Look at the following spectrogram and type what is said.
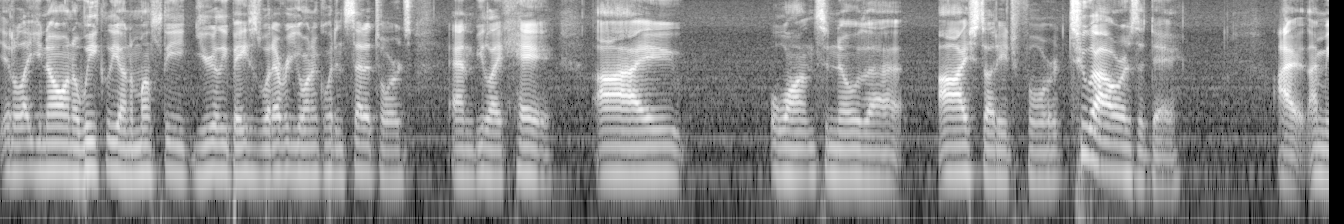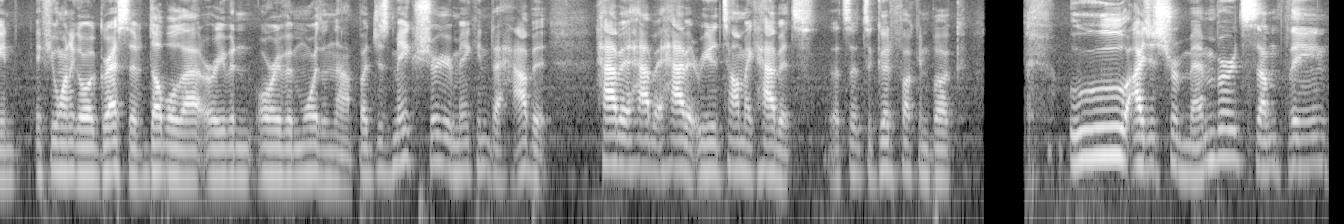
it'll let you know on a weekly on a monthly yearly basis whatever you want to go ahead and set it towards and be like hey i want to know that i studied for two hours a day I, I mean, if you want to go aggressive, double that or even or even more than that. But just make sure you're making it a habit Habit, Habit, Habit. Read Atomic Habits. That's it's a good fucking book. Ooh, I just remembered something.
